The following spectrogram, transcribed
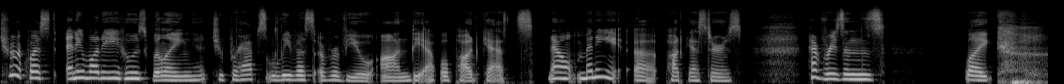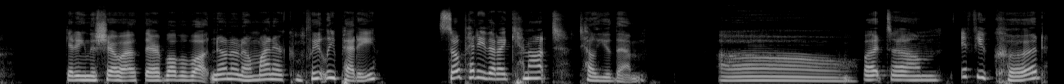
to request anybody who is willing to perhaps leave us a review on the Apple Podcasts. Now, many uh, podcasters have reasons like getting the show out there, blah, blah, blah. No, no, no. Mine are completely petty. So petty that I cannot tell you them. oh. But um, if you could,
